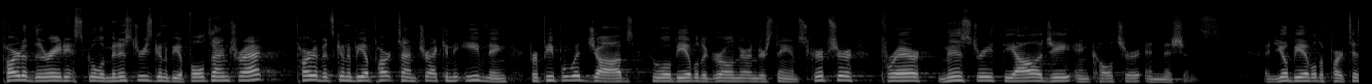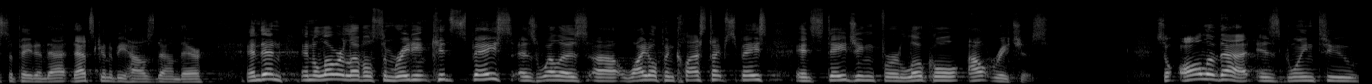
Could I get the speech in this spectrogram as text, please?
Part of the Radiant School of Ministry is going to be a full time track. Part of it's going to be a part time track in the evening for people with jobs who will be able to grow in their understanding of Scripture, prayer, ministry, theology, and culture and missions. And you'll be able to participate in that. That's going to be housed down there. And then in the lower level, some Radiant Kids space, as well as uh, wide open class type space and staging for local outreaches. So all of that is going to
